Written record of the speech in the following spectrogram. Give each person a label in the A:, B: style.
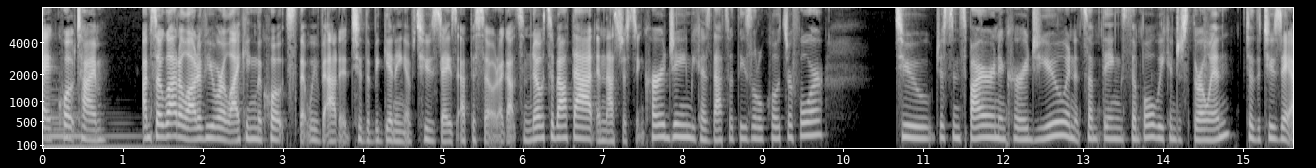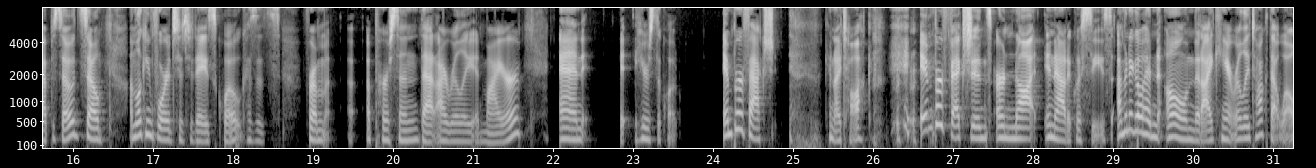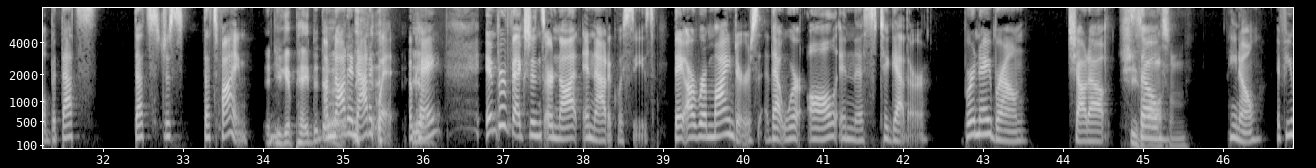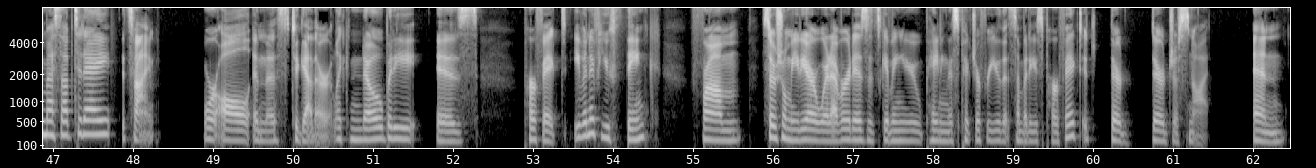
A: Okay, quote time. I'm so glad a lot of you are liking the quotes that we've added to the beginning of Tuesday's episode. I got some notes about that, and that's just encouraging because that's what these little quotes are for to just inspire and encourage you. And it's something simple we can just throw in to the Tuesday episode. So I'm looking forward to today's quote because it's from a person that I really admire. And it, here's the quote Imperfection. Can I talk? Imperfections are not inadequacies. I'm going to go ahead and own that I can't really talk that well, but that's that's just that's fine.
B: And you get paid to do it.
A: I'm not inadequate, okay? Imperfections are not inadequacies. They are reminders that we're all in this together. Brene Brown, shout out.
B: She's
A: so,
B: awesome.
A: You know, if you mess up today, it's fine. We're all in this together. Like nobody is perfect. Even if you think from social media or whatever it is it's giving you painting this picture for you that somebody's perfect, it, they're they're just not. And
